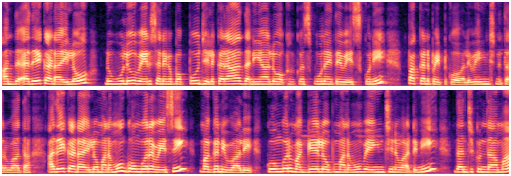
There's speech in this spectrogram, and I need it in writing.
అద అదే కడాయిలో నువ్వులు వేరుశనగపప్పు జీలకర్ర ధనియాలు ఒక్కొక్క స్పూన్ అయితే వేసుకొని పక్కన పెట్టుకోవాలి. వేయించిన తర్వాత అదే కడాయిలో మనము గోంగూర వేసి మగ్గనివ్వాలి. గోంగూర మగ్గేలోపు మనము వేయించిన వాటిని దంచుకుందామా?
